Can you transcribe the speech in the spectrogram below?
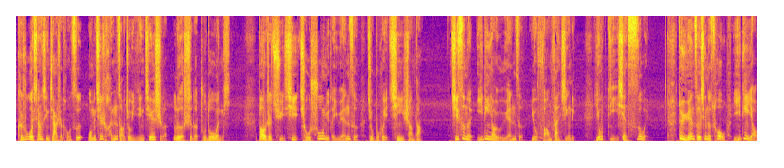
可如果相信价值投资，我们其实很早就已经揭示了乐视的诸多问题。抱着娶妻求淑女的原则，就不会轻易上当。其次呢，一定要有原则，有防范心理，有底线思维，对原则性的错误一定要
